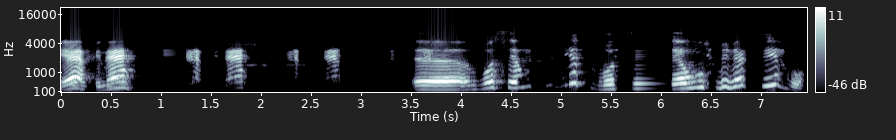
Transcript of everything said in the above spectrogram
PF, né? É, você é um esquisito, você é um subversivo.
